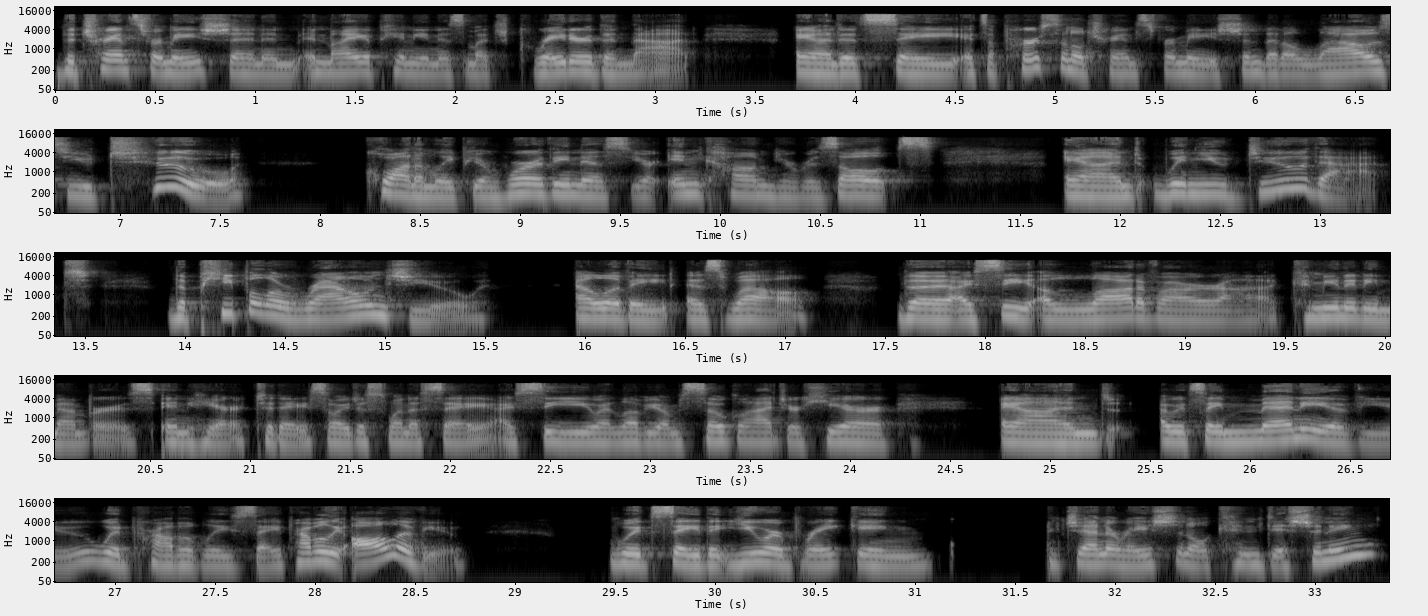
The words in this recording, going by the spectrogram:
the transformation, and in my opinion, is much greater than that. And it's a it's a personal transformation that allows you to quantum leap your worthiness, your income, your results. And when you do that, the people around you elevate as well the I see a lot of our uh, community members in here today. So I just want to say I see you. I love you. I'm so glad you're here. And I would say many of you would probably say, probably all of you would say that you are breaking generational conditioning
